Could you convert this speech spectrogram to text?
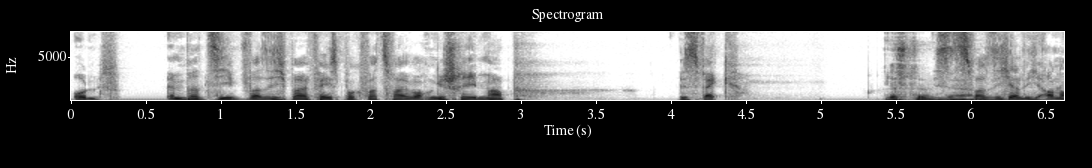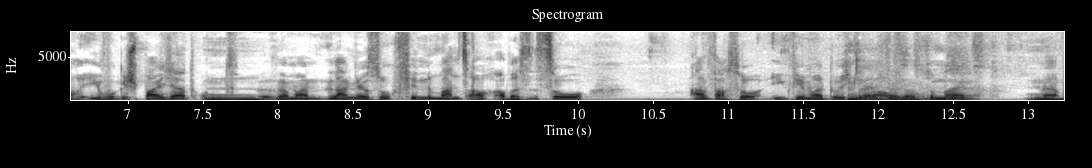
Und im Prinzip, was ich bei Facebook vor zwei Wochen geschrieben habe, ist weg. Das stimmt. Es ist ja. zwar sicherlich auch noch irgendwo gespeichert und mhm. wenn man lange sucht, findet man es auch, aber es ist so einfach so irgendwie mal durchgelaufen. Ich weiß, was du meinst. Mhm. Ja.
